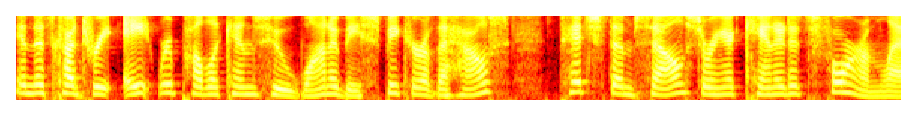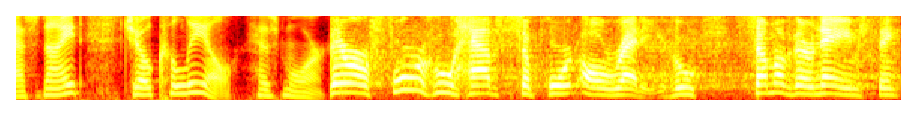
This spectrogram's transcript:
In this country, eight Republicans who want to be Speaker of the House pitched themselves during a candidates forum last night. Joe Khalil has more. There are four who have support already, who some of their names think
